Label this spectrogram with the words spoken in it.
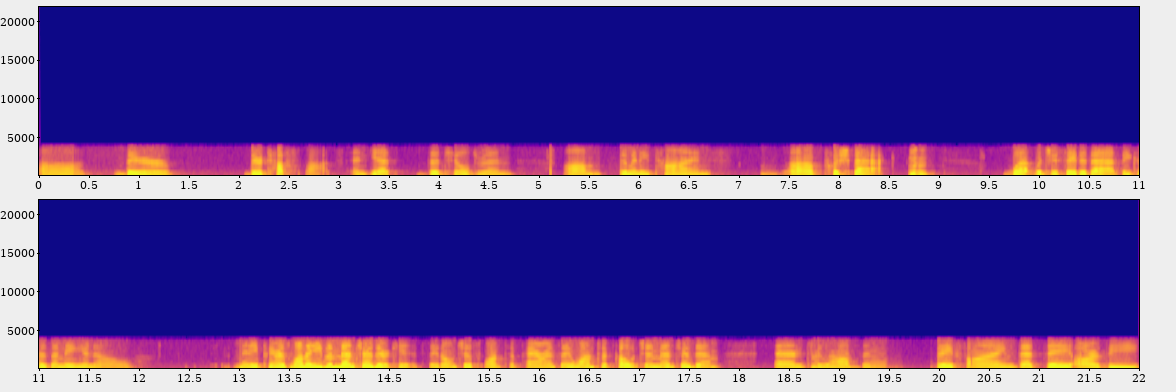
uh, their their tough spots, and yet the children um, too many times uh, push back. what would you say to that? Because I mean, you know, many parents want to even mentor their kids. They don't just want to parent; they want to coach and mentor them. And too mm-hmm. often, they find that they are the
